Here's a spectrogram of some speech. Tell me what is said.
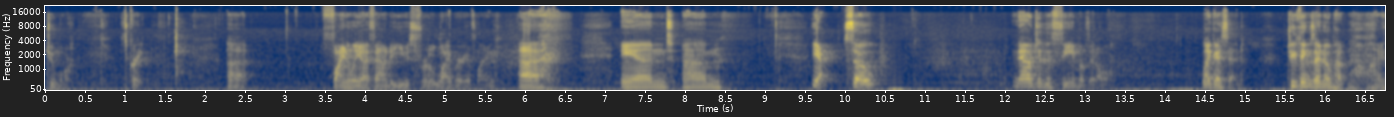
two more. It's great. Uh, finally, I found a use for Library of Leng. Uh, and um, yeah, so now to the theme of it all. Like I said, two things I know about. Well, I,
